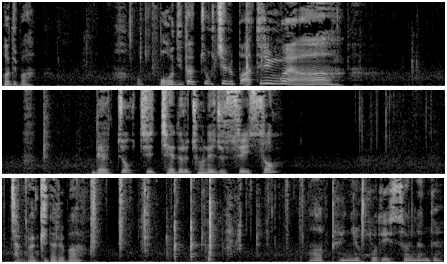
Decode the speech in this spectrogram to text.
어디 봐. 어디다 쪽지를 빠뜨린 거야? 내 쪽지 제대로 전해줄 수 있어? 잠깐 기다려봐. 아, 펜이 어디 있었는데?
